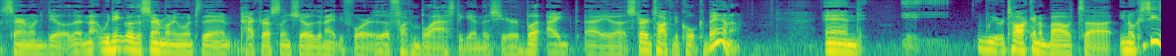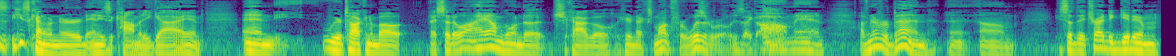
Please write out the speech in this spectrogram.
ceremony deal. That not, we didn't go to the ceremony. We went to the Impact Wrestling show the night before. It was a fucking blast again this year. But I I uh, started talking to Colt Cabana, and we were talking about uh, you know because he's he's kind of a nerd and he's a comedy guy and and we were talking about. I said, "Well, hey, I'm going to Chicago here next month for Wizard World." He's like, "Oh man, I've never been." Uh, um, he said they tried to get him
